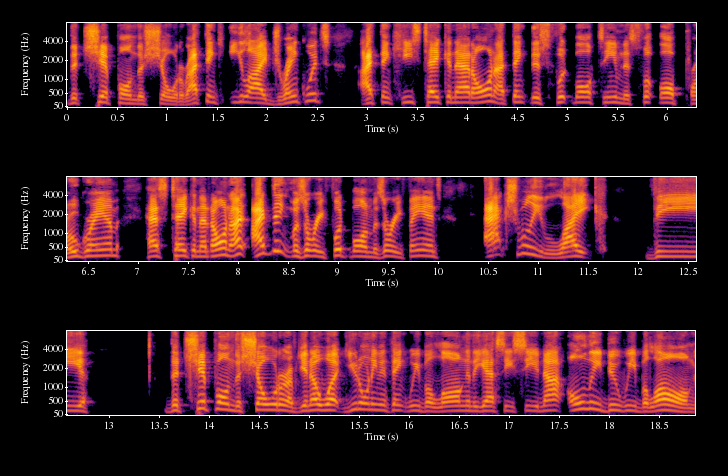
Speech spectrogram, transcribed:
the chip on the shoulder. I think Eli Drinkwitz, I think he's taken that on. I think this football team, this football program has taken that on. I, I think Missouri football and Missouri fans actually like the the chip on the shoulder of, you know what, you don't even think we belong in the SEC. Not only do we belong,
